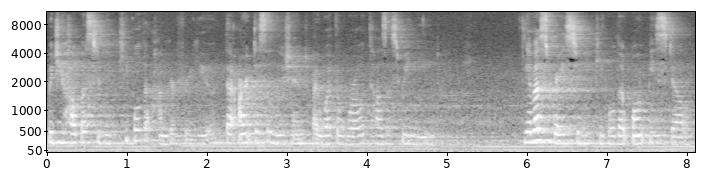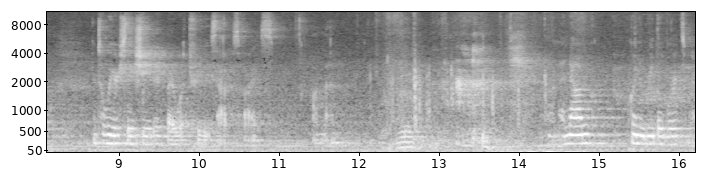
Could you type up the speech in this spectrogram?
Would you help us to be people that hunger for you, that aren't disillusioned by what the world tells us we need? Give us grace to be people that won't be still until we are satiated by what truly satisfies. Amen. Amen. And now I'm going to read the Lord's Prayer.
